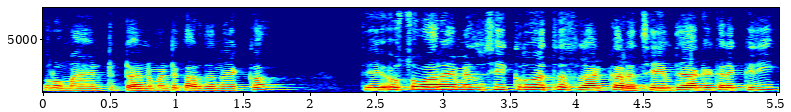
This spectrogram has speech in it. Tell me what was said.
ਚਲੋ ਮੈਂ ਐਂਟਰਟੇਨਮੈਂਟ ਕਰ ਦੇਣਾ ਇੱਕ, ਤੇ ਉਸ ਤੋਂ ਬਾਅਦ ਐਵੇਂ ਤੁਸੀਂ ਇੱਕ ਦੋ ਇੱਥੇ ਸਿਲੈਕਟ ਕਰਨ ਸੇਵ ਤੇ ਆ ਕੇ ਕਲਿੱਕ ਜੀ।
